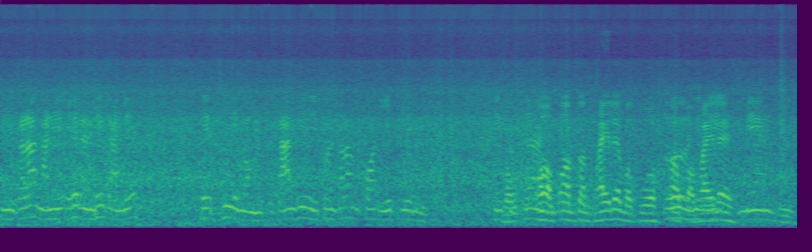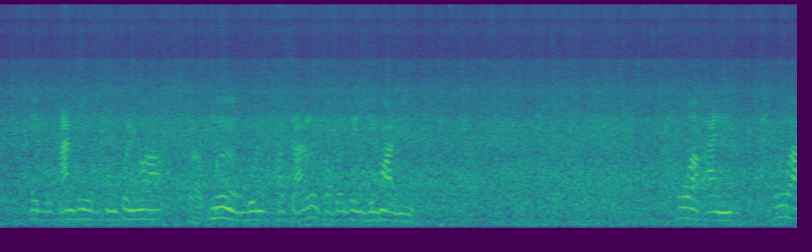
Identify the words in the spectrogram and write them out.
นี่กำลังอันนี้เฮ็ดอันนี้กันเด้เฮ็ดที่มันสถานที่คนกำลังก่ออิฐอยู่นี่เฮ็ดของแค่อ้อมอ้อมต้นไผ่เลยบ่ปูอ้อมปลอดภัยเลยแม่นเฮ็ดสถานที่ของคนว่าครับมือบุญภาษาเลยก็เป็นที่ฮอดนี่พวกอันเพราะว่า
